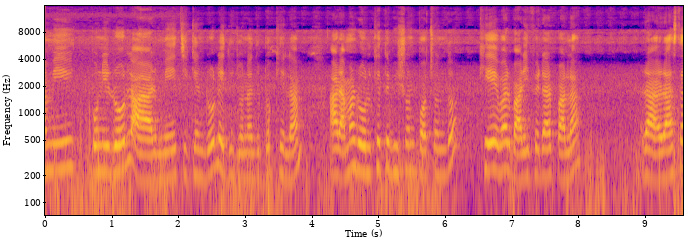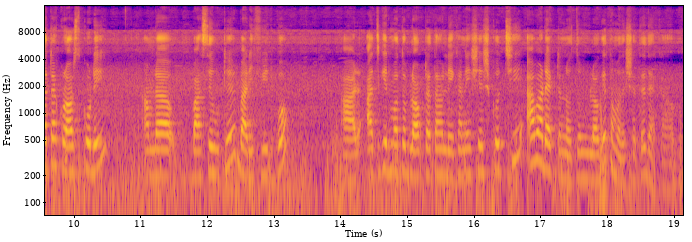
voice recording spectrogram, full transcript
আমি পনির রোল আর মেয়ে চিকেন রোল এই দুজনা দুটো খেলাম। আর আমার রোল খেতে ভীষণ পছন্দ। খেয়ে এবার বাড়ি ফেরার পালা। রাস্তাটা ক্রস করেই আমরা বাসে উঠে বাড়ি ফিরবো। আর আজকের মতো ব্লগটা তাহলে এখানেই শেষ করছি। আবার একটা নতুন ব্লগে তোমাদের সাথে দেখা হবে।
